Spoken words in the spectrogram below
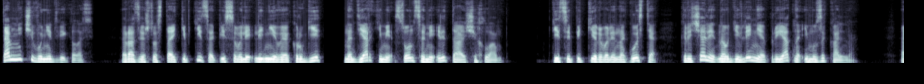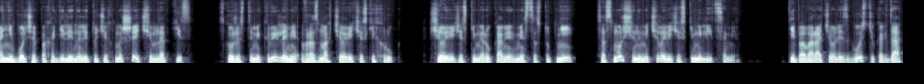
Там ничего не двигалось. Разве что стайки птиц описывали ленивые круги над яркими солнцами летающих ламп. Птицы пикировали на гостя, кричали на удивление приятно и музыкально. Они больше походили на летучих мышей, чем на птиц, с кожистыми крыльями в размах человеческих рук, с человеческими руками вместо ступней, со сморщенными человеческими лицами. Те поворачивались к гостю, когда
